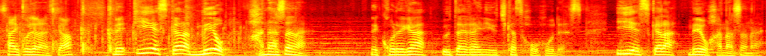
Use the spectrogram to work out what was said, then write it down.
最高じゃないですか、ね、イエスから目を離さない。でこれが疑いに打ち勝つ方法です。イエスから目を離さない。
